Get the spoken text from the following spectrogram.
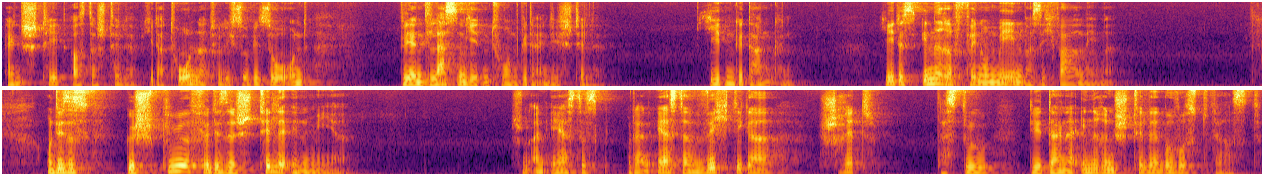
entsteht aus der Stille. Jeder Ton natürlich sowieso. Und wir entlassen jeden Ton wieder in die Stille. Jeden Gedanken. Jedes innere Phänomen, was ich wahrnehme. Und dieses Gespür für diese Stille in mir, schon ein erstes oder ein erster wichtiger Schritt, dass du dir deiner inneren Stille bewusst wirst.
